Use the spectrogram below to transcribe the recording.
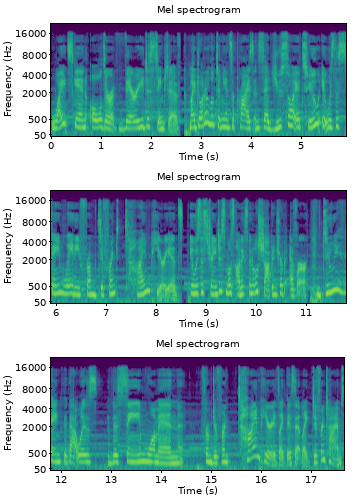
white skin, older, very distinctive. My daughter looked at me in surprise and said, You saw it too? It was the same lady from different time periods. It was the strangest, most unexplainable shopping trip ever. Do we think that that was the same woman from different time periods, like they said, like different times?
